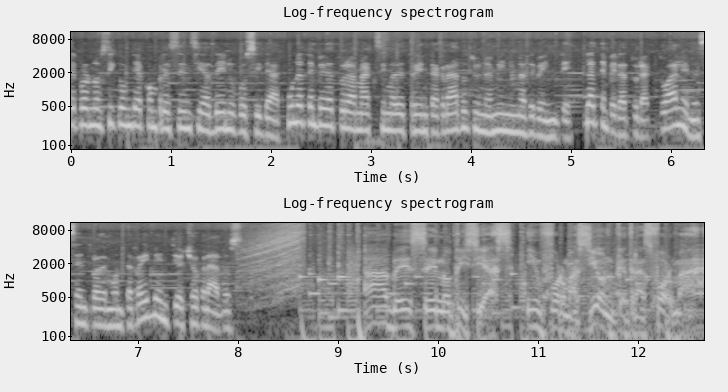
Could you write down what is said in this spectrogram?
se pronostica un día con presencia de nubosidad, una temperatura máxima de 30 grados y una mínima de 20. La temperatura actual en el centro de Monterrey 28 grados. ABC Noticias, información que transforma.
